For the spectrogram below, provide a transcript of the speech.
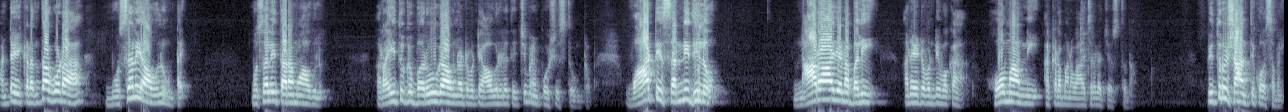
అంటే ఇక్కడంతా కూడా ముసలి ఆవులు ఉంటాయి. ముసలి తరము ఆవులు. రైతుకు బరువుగా ఉన్నటువంటి ఆవులను తెచ్చి మేము పోషిస్తూ ఉంటాం. వాటి సన్నిధిలో నారాయణ బలి అనేటువంటి ఒక హోమాన్ని అక్కడ మనం ఆచరణ చేస్తున్నాం. పితృశాంతి కోసమై.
